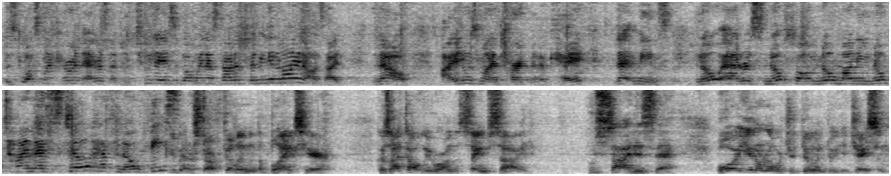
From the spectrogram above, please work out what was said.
This was my current address until two days ago when I started standing in line outside. Now, I lose my apartment, okay? That means no address, no phone, no money, no time. I still have no visa. You better start filling in the blanks here, because I thought we were on the same side. Whose side is that? Boy, you don't know what you're doing, do you, Jason?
